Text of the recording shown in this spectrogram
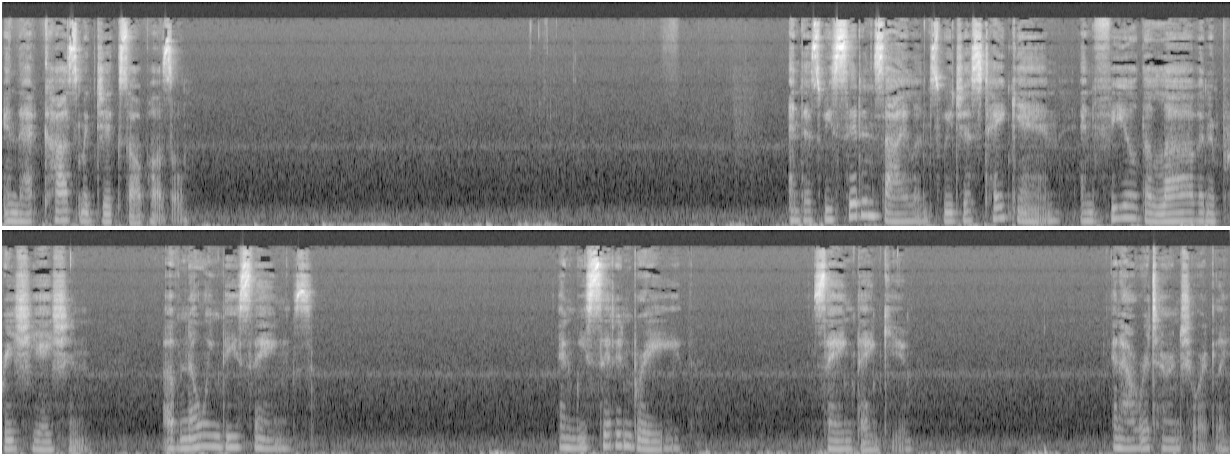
in that cosmic jigsaw puzzle. And as we sit in silence, we just take in and feel the love and appreciation of knowing these things. And we sit and breathe, saying thank you. And I'll return shortly.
